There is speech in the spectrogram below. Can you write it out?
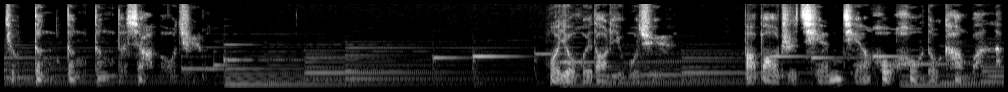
就噔噔噔的下楼我又回到里屋去，把报纸前前后后都看完了，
